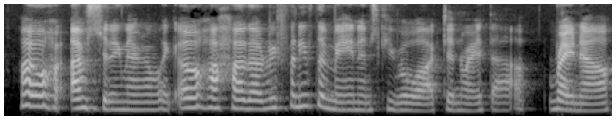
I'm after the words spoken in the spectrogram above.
oh i'm sitting there and i'm like oh haha that'd be funny if the maintenance people walked in right now right now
